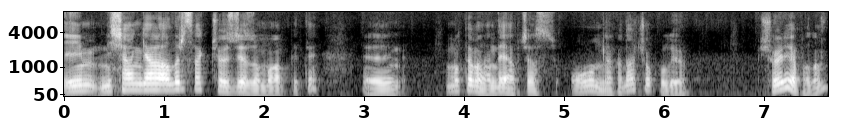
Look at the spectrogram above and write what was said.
eğim nişangahı alırsak çözeceğiz o muhabbeti. E, muhtemelen de yapacağız. Oğlum ne kadar çok oluyor. Şöyle yapalım.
